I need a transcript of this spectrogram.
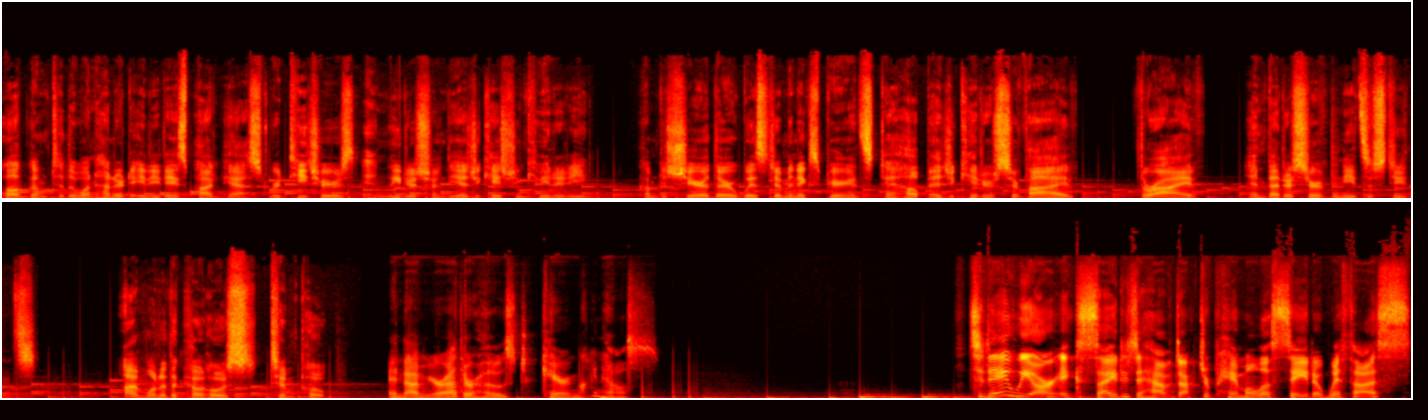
Welcome to the 180 Days podcast, where teachers and leaders from the education community come to share their wisdom and experience to help educators survive, thrive, and better serve the needs of students. I'm one of the co hosts, Tim Pope. And I'm your other host, Karen Greenhouse. Today, we are excited to have Dr. Pamela Seda with us.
